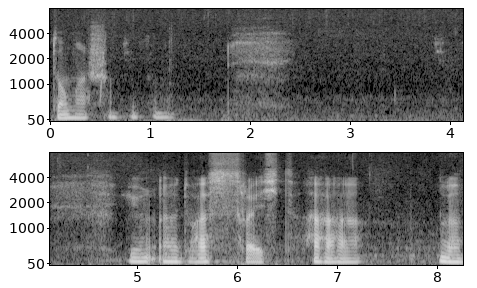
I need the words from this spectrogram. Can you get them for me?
Thomas. Ja, äh, du hast recht. Hahaha. ja.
